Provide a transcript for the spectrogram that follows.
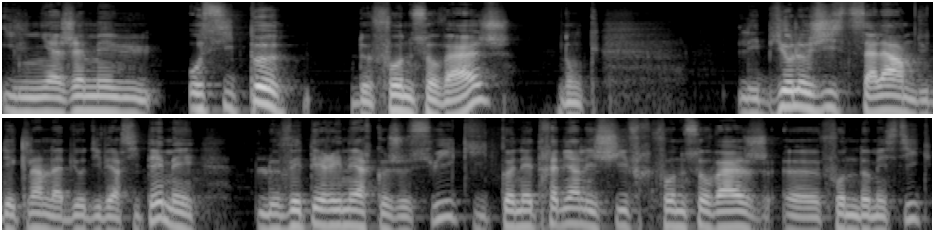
il n'y a jamais eu aussi peu de faune sauvage. Donc, les biologistes s'alarment du déclin de la biodiversité, mais le vétérinaire que je suis, qui connaît très bien les chiffres faune sauvage, euh, faune domestique,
